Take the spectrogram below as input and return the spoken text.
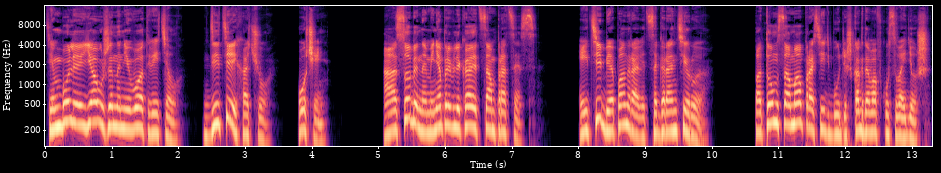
«Тем более я уже на него ответил. Детей хочу. Очень. А особенно меня привлекает сам процесс. И тебе понравится, гарантирую. Потом сама просить будешь, когда во вкус войдешь.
